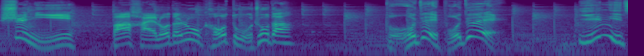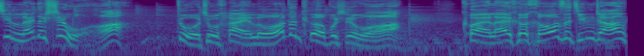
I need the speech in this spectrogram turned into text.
是你把海螺的入口堵住的？不对不对，引你进来的是我，堵住海螺的可不是我。快来和猴子警长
